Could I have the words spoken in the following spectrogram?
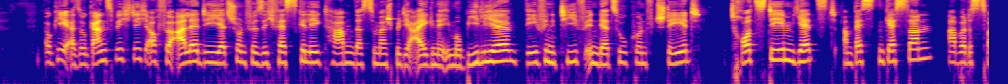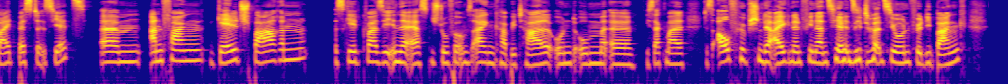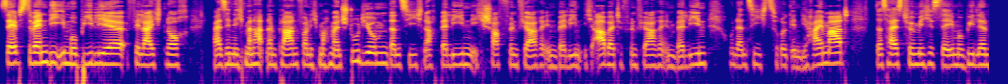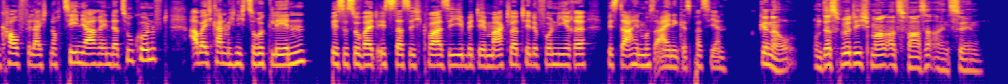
Okay, also ganz wichtig, auch für alle, die jetzt schon für sich festgelegt haben, dass zum Beispiel die eigene Immobilie definitiv in der Zukunft steht. Trotzdem jetzt, am besten gestern, aber das zweitbeste ist jetzt. Ähm, anfangen, Geld sparen, es geht quasi in der ersten Stufe ums Eigenkapital und um, äh, ich sag mal, das Aufhübschen der eigenen finanziellen Situation für die Bank. Selbst wenn die Immobilie vielleicht noch, weiß ich nicht, man hat einen Plan von, ich mache mein Studium, dann ziehe ich nach Berlin, ich schaffe fünf Jahre in Berlin, ich arbeite fünf Jahre in Berlin und dann ziehe ich zurück in die Heimat. Das heißt, für mich ist der Immobilienkauf vielleicht noch zehn Jahre in der Zukunft, aber ich kann mich nicht zurücklehnen, bis es soweit ist, dass ich quasi mit dem Makler telefoniere. Bis dahin muss einiges passieren. Genau. Und das würde ich mal als Phase 1 sehen.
